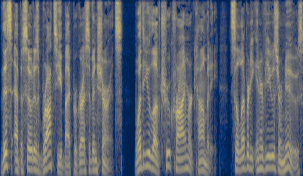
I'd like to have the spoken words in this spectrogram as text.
This episode is brought to you by Progressive Insurance. Whether you love true crime or comedy, celebrity interviews or news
